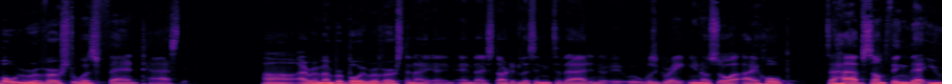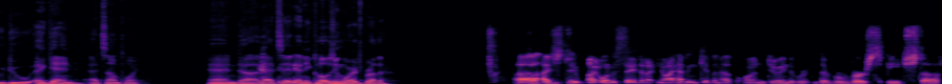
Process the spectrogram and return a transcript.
Bowie Reversed was fantastic. Uh, I remember Bowie Reversed, and I and I started listening to that, and it, it, was great. You know, so I hope to have something that you do again at some point. And uh, that's it. Any closing words, brother? Uh, I just do. I want to say that you know I haven't given up on doing the the reverse speech stuff.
